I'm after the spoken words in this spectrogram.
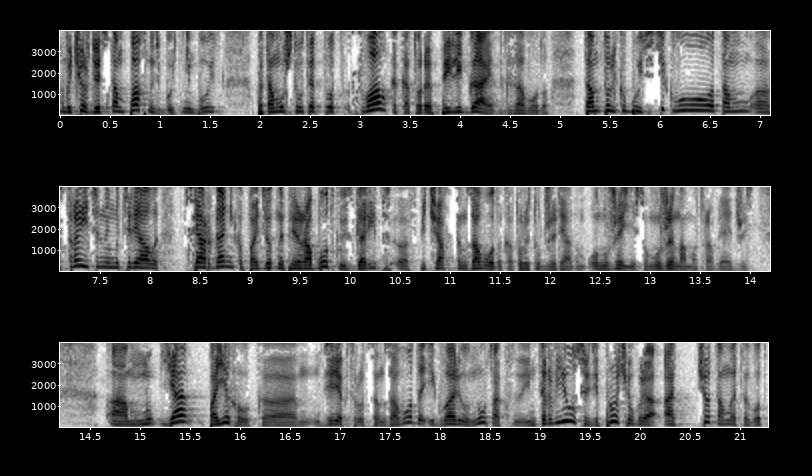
вы что, ждете, там пахнуть будет? Не будет. Потому что вот эта вот свалка, которая прилегает к заводу, там только будет стекло, там э, строительные материалы. Вся органика пойдет на переработку и сгорит э, в печах цемзавода, который тут же рядом. Он уже есть, он уже нам отравляет жизнь. А, Я поехал к директору цемзавода и говорю, ну так, интервью, среди прочего, говорю, а что там это, вот,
